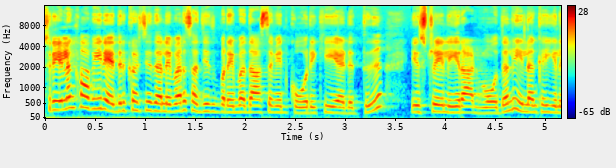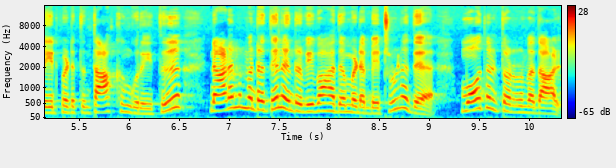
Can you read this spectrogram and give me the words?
ஸ்ரீலங்காவின் எதிர்க்கட்சித் தலைவர் சஜித் பிரேமதாசவின் கோரிக்கையை அடுத்து இஸ்ரேல் ஈரான் மோதல் இலங்கையில் ஏற்படுத்தும் தாக்கம் குறித்து நாடாளுமன்றத்தில் இன்று விவாதம் இடம்பெற்றுள்ளது. மோதல் தொடர்வதால்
